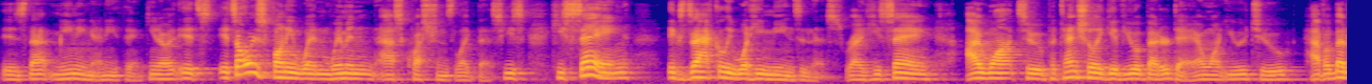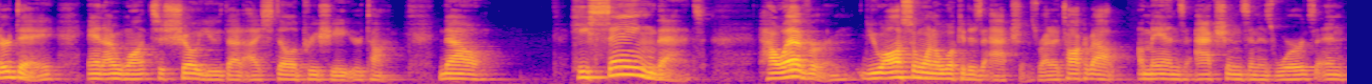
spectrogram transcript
Is that meaning anything? You know, it's it's always funny when women ask questions like this. He's he's saying exactly what he means in this, right? He's saying, I want to potentially give you a better day. I want you to have a better day, and I want to show you that I still appreciate your time. Now, he's saying that. However, you also want to look at his actions, right? I talk about a man's actions and his words, and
